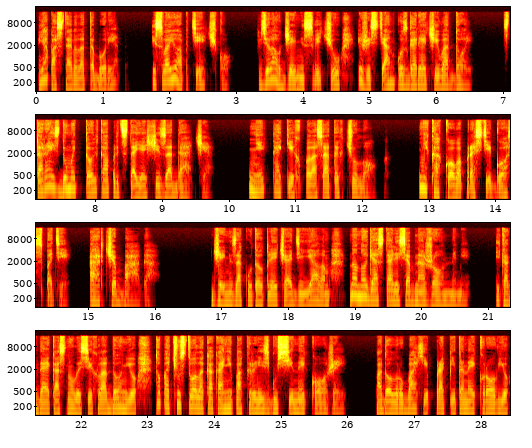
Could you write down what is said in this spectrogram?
Я поставила табурет и свою аптечку, взяла у Джейми свечу и жестянку с горячей водой, стараясь думать только о предстоящей задаче. Никаких полосатых чулок. Никакого, прости господи, арчебага. Джейми закутал плечи одеялом, но ноги остались обнаженными. И когда я коснулась их ладонью, то почувствовала, как они покрылись гусиной кожей. Подол рубахи, пропитанной кровью,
